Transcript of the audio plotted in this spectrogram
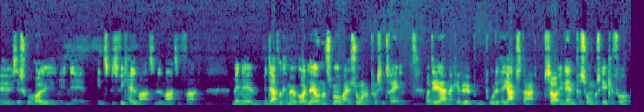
øh, hvis jeg skulle holde en, en, øh, en specifik halvmarathon eller maratonfart. Men, øh, men derfor kan man jo godt lave nogle små variationer på sin træning. Og det er, at man kan løbe, bruge det her jagtstart, så en anden person måske kan få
